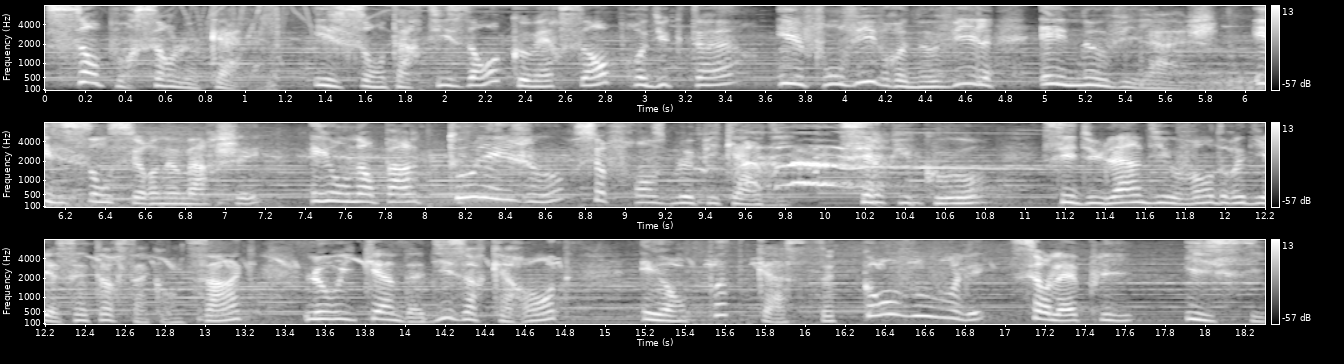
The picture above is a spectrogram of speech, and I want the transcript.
100% local. Ils sont artisans, commerçants, producteurs. Ils font vivre nos villes et nos villages. Ils sont sur nos marchés et on en parle tous les jours sur France Bleu Picardie. Circuit Court, c'est du lundi au vendredi à 7h55, le week-end à 10h40 et en podcast quand vous voulez sur l'appli ici.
